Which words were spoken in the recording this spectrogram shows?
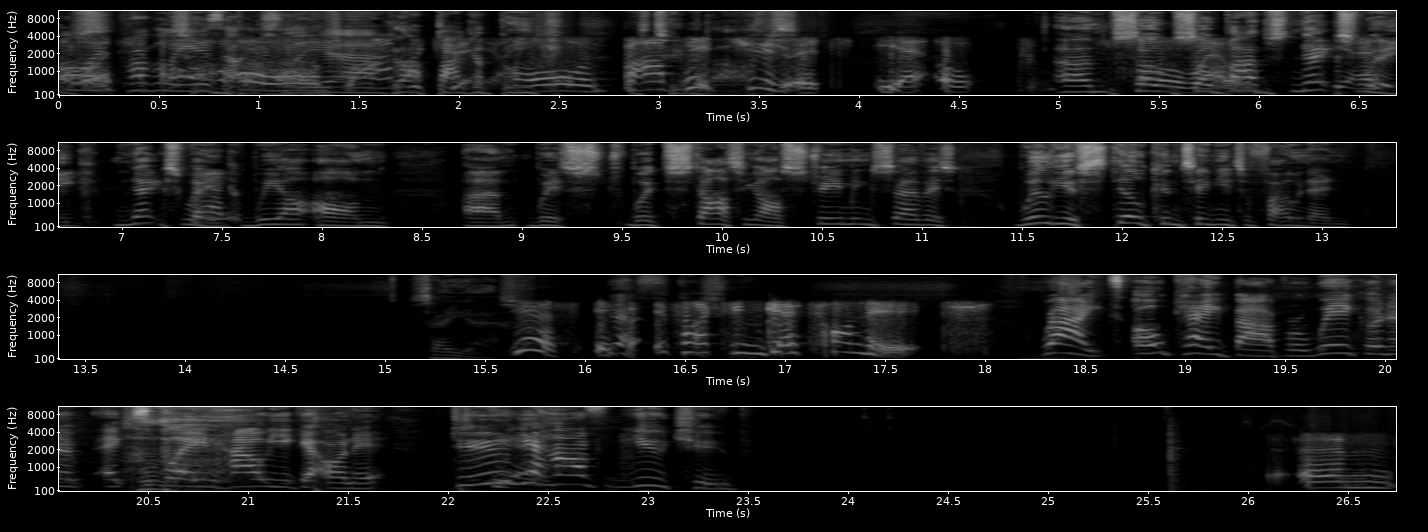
Oh, it probably is Oh, actually, yeah. That bag of beef. Oh, He's Bob Babs. Richard. Yeah. Oh, Um, so, Oh, so well, Babs, next yes. week, next week Well- we are on. Um, we're st- we're starting our streaming service. Will you still continue to phone in? Say yes. yes. If, if I can get on it. Right, okay, Barbara, we're going to explain how you get on it. Do you have YouTube? Um,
